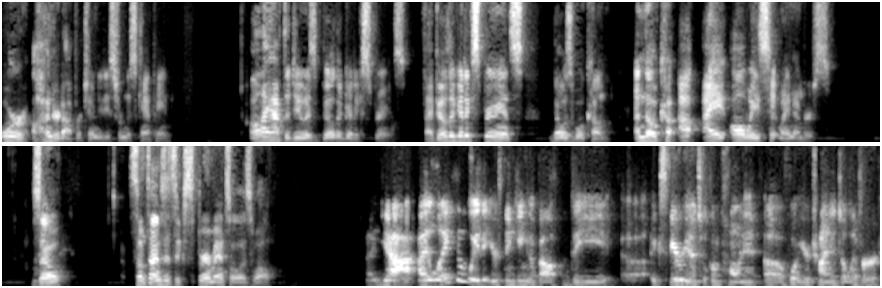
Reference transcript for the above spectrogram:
or a hundred opportunities from this campaign. All I have to do is build a good experience. If I build a good experience, those will come, and they'll. come. I always hit my numbers. So sometimes it's experimental as well. Yeah, I like the way that you're thinking about the uh, experiential component of what you're trying to deliver.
